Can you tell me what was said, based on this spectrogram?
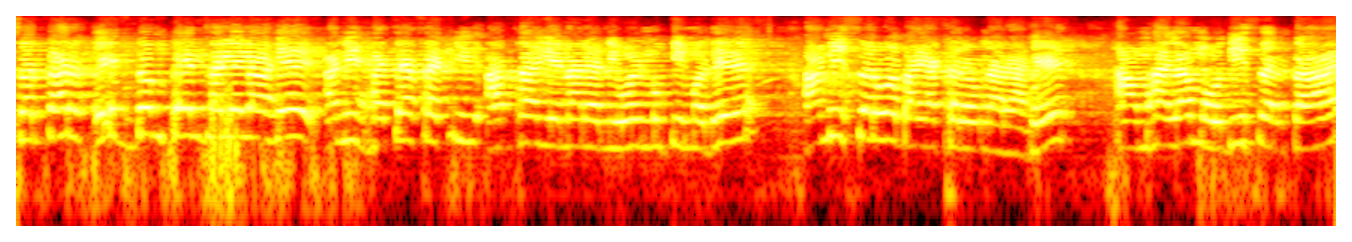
सरकार एकदम फेल झालेलं आहे आणि ह्याच्यासाठी आता येणाऱ्या निवडणुकीमध्ये आम्ही सर्व बाया ठरवणार आहे आम्हाला मोदी सरकार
